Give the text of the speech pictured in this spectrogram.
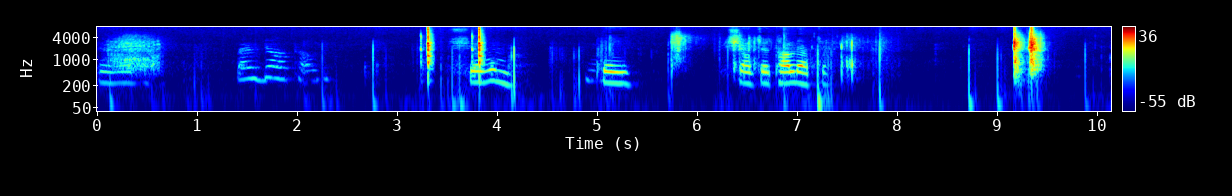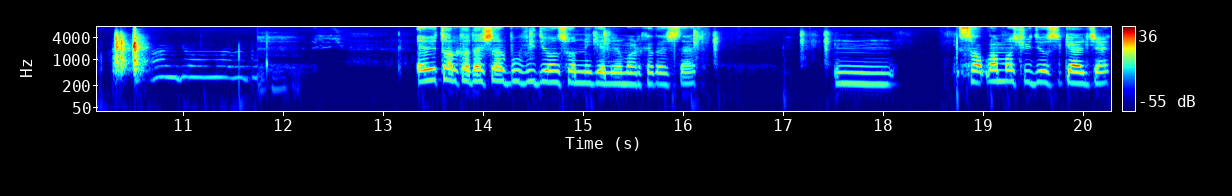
Şöyle. Ben de at aldım. Şey yapalım mı? Değil. Yapacağız. Tarla yapacağız. Anca onları Evet arkadaşlar bu videonun sonuna gelelim arkadaşlar. hmm, saklanmaç videosu gelecek.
